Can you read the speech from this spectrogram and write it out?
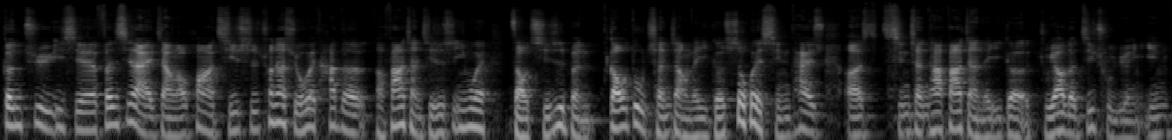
根据一些分析来讲的话，其实创价学会它的呃发展，其实是因为早期日本高度成长的一个社会形态，呃，形成它发展的一个主要的基础原因。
